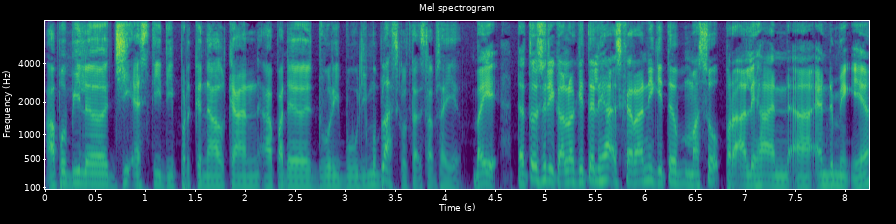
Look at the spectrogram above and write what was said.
apabila GST diperkenalkan uh, pada 2015 kalau tak silap saya. Baik, Datuk Seri kalau kita lihat sekarang ni kita masuk peralihan uh, endemik ya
